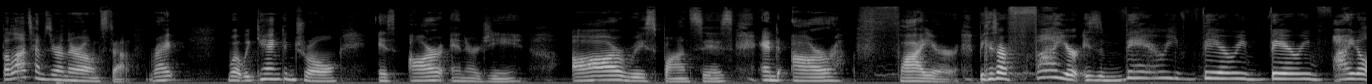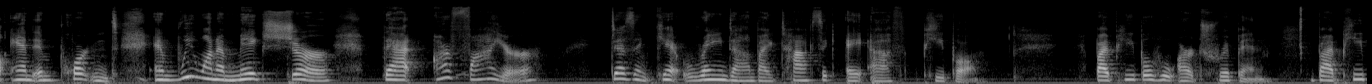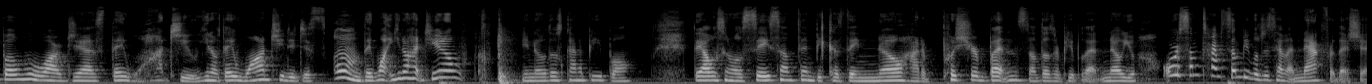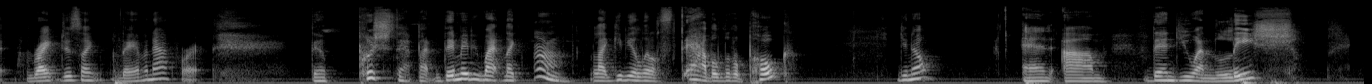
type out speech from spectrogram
But a lot of times they're on their own stuff, right? What we can control is our energy, our responses, and our fire. Because our fire is very, very, very vital and important. And we want to make sure that our fire doesn't get rained on by toxic AF people, by people who are tripping, by people who are just they want you. You know, they want you to just mm, they want you know how do you know you know those kind of people. They also will say something because they know how to push your buttons. Now, those are people that know you. Or sometimes some people just have a knack for that shit, right? Just like they have a knack for it. They'll push that button. They maybe might like, mm, like give you a little stab, a little poke, you know? And um, then you unleash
